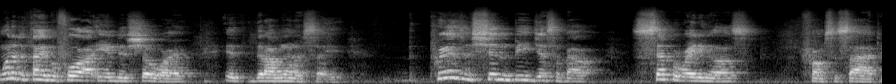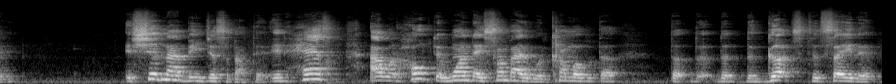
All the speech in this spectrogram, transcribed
One of the things before I end this show, right, is, that I want to say, prison shouldn't be just about separating us from society. It should not be just about that. It has. I would hope that one day somebody would come up with the the, the, the, the guts to say that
